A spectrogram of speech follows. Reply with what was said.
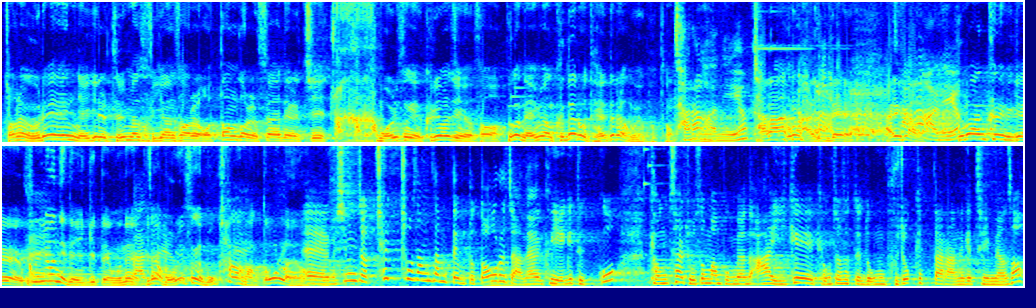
저는 의뢰인 얘기를 들으면서 의견서를 어떤 걸 써야 될지 쫙 머릿속에 그려져서 그거 내면 그대로 되더라고요 보통 자랑 네. 아니에요? 자랑은 아닌데 아니, 그러니까 자랑 아니에요? 그만큼 이게 훈련이 돼 있기 때문에 맞아요. 그냥 머릿속에 목차가 막 떠올라요 네, 심지어 최초 상담 때부터 떠오르지 않아요. 그 얘기 듣고 경찰 조서만 보면 아 이게 경찰서 때 너무 부족했다라는 게 들면서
